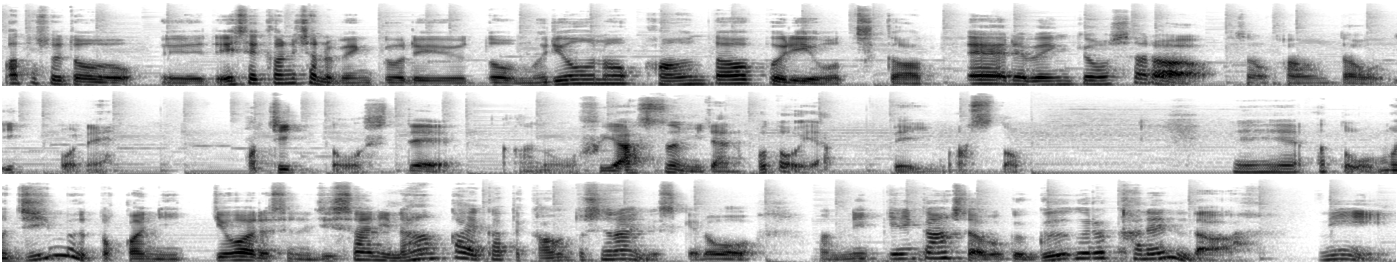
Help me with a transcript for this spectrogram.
あとそれと、えー、衛生管理者の勉強で言うと、無料のカウンターアプリを使って、で、勉強したら、そのカウンターを1個ね、ポチッと押して、あの、増やすみたいなことをやっていますと。であと、まあ、ジムとか日記はですね、実際に何回かってカウントしてないんですけど、あの日記に関しては僕、Google カレンダーに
